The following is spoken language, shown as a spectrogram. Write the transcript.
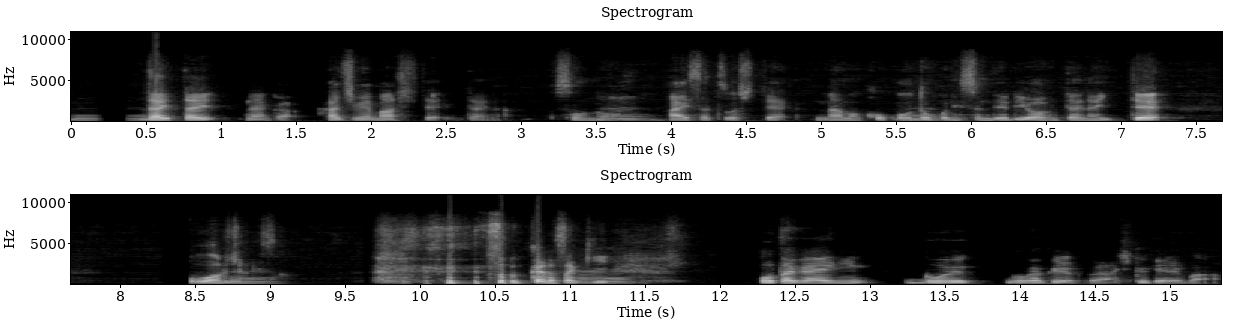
うん。大体、なんか、はじめまして、みたいな、その、うん。挨拶をして、あまあここどこに住んでるよ、みたいな言って、終わるじゃないですか。そっから先、お互いに語語学力が低ければ、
